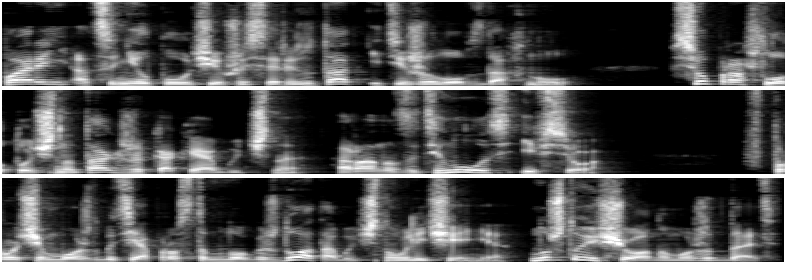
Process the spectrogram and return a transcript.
Парень оценил получившийся результат и тяжело вздохнул. Все прошло точно так же, как и обычно. Рана затянулась и все. Впрочем, может быть я просто много жду от обычного лечения. Ну что еще оно может дать?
